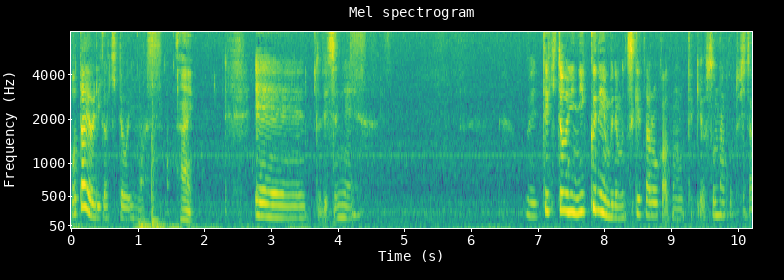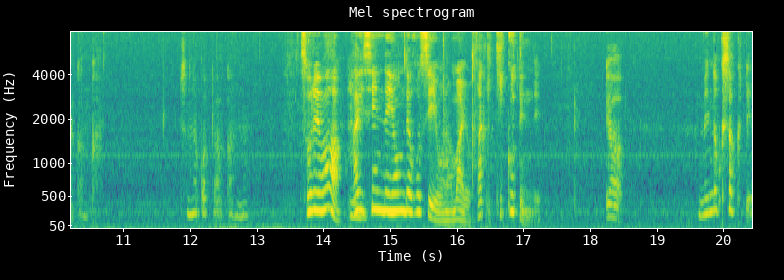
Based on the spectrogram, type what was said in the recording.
お便りが来ております。はい。えー、っとですね。これ適当にニックネームでもつけたろうかと思ったけどそんなことしたらあかんか。そんなことはあかんな。それはうん。配信で呼んでほしいお名前をさっき聞くてんで。いやめんどくさくて。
